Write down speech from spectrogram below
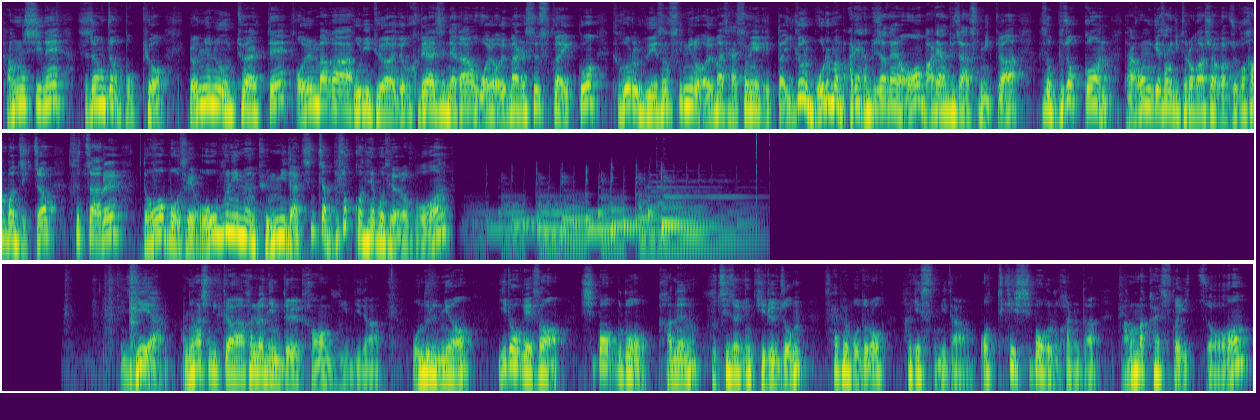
당신의 재정적 목표 몇 년 후 은퇴할 때 얼마가 돈이 되어야 되고 그래야지 내가 월 얼마를 쓸 수가 있고 그거를 위해서 승률을 얼마 달성해야겠다 이걸 모르면 말이 안 되잖아요 어? 말이 안 되지 않습니까 그래서 무조건 낙원 계산기 들어가셔가지고 한번 직접 숫자를 넣어보세요 5분이면 됩니다 진짜 무조건 해보세요 여러분 예! 안녕하십니까 할러님들 강원국입니다. 오늘은요 1억에서 10억으로 가는 구체적인 길을 좀 살펴보도록 하겠습니다. 어떻게 10억으로 가는가 막막할 수가 있죠.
